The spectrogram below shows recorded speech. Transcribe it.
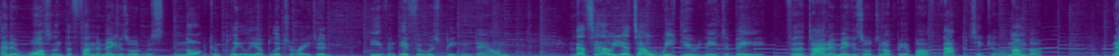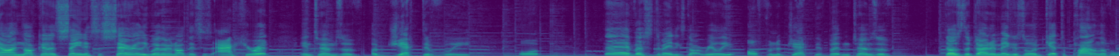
and it wasn't, the Thunder Megazord was not completely obliterated, even if it was beaten down. That's how that's how weak you would need to be for the Dino Megazord to not be above that particular number. Now, I'm not going to say necessarily whether or not this is accurate in terms of objectively, or eh, versus debating is not really often objective, but in terms of does the Dino Megazord get to planet level?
